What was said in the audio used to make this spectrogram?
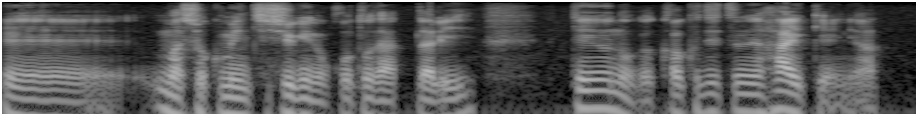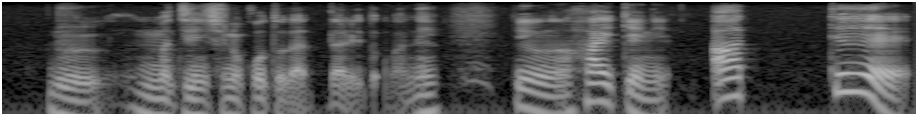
えー、まあ植民地主義のことだったりっていうのが確実に背景にある、まあ人種のことだったりとかね、っていうのが背景にあって、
